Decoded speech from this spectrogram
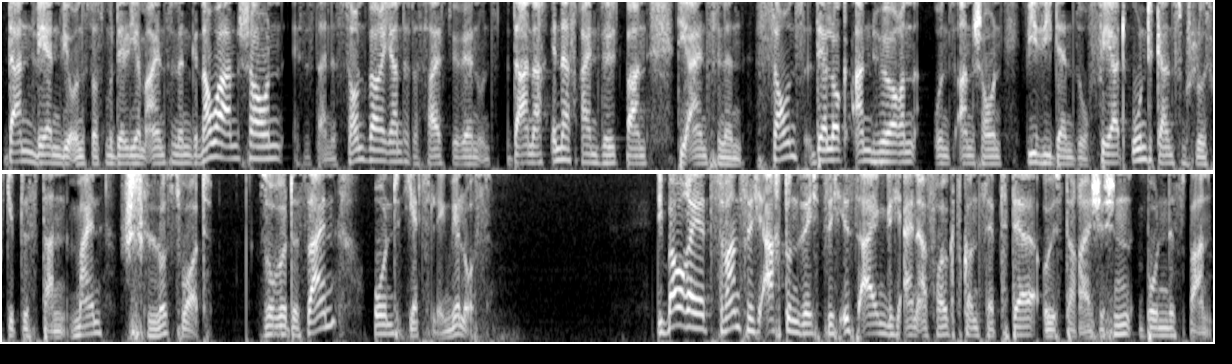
Dann werden wir uns das Modell hier im Einzelnen genauer anschauen. Es ist eine Soundvariante, das heißt, wir werden uns danach in der freien Wildbahn die einzelnen Sounds der Lok anhören, uns anschauen, wie sie denn so fährt und ganz zum Schluss gibt es dann mein Schlusswort. So wird es sein und jetzt legen wir los. Die Baureihe 2068 ist eigentlich ein Erfolgskonzept der österreichischen Bundesbahn.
